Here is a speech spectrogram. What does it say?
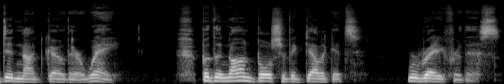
did not go their way. But the non Bolshevik delegates were ready for this.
